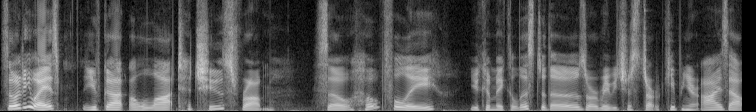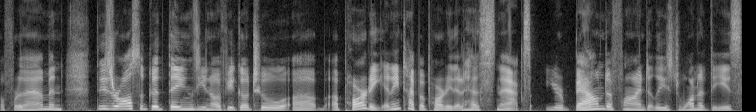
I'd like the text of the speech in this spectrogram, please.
So, anyways, you've got a lot to choose from. So, hopefully, you can make a list of those or maybe just start keeping your eyes out for them. And these are also good things you know if you go to a, a, party any type of party that has snacks you're bound to find at least one of these.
